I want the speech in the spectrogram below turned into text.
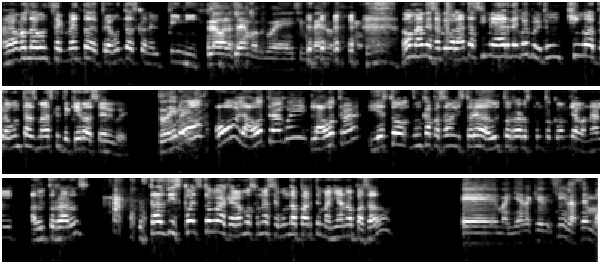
hagamos luego un segmento de preguntas con el Pini. Luego lo hacemos, güey, sin perro. No mames, amigo, la neta sí me arde, güey, porque tengo un chingo de preguntas más que te quiero hacer, güey. Tú dime. O, o la otra, güey, la otra, y esto nunca ha pasado en la historia de adultosraros.com, diagonal adultos raros. ¿Estás dispuesto, a que hagamos una segunda parte mañana o pasado? Eh, mañana que... Sí, la hacemos.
